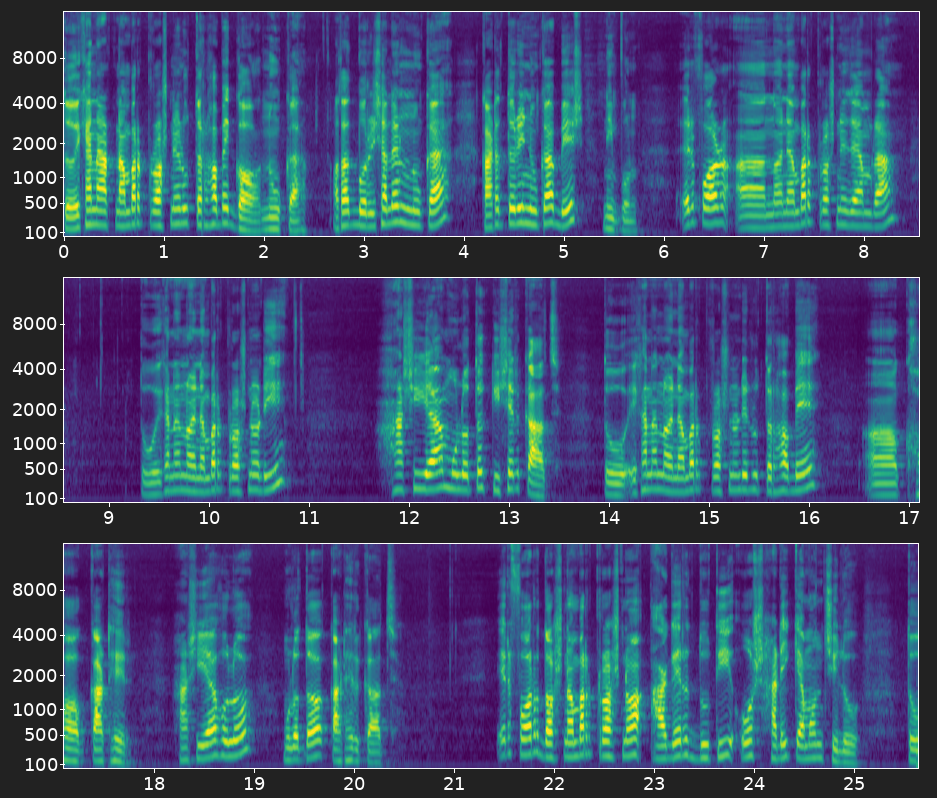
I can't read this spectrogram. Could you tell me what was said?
তো এখানে আট নম্বর প্রশ্নের উত্তর হবে গ, নৌকা। অর্থাৎ বরিশালের নৌকা, কাঠের তৈরি নৌকা বেশ নিপুণ। এরপর নয় নম্বর প্রশ্নে যাই আমরা। তো এখানে নয় নম্বর প্রশ্নটি, হাসিয়া মূলত কিসের কাজ? তো এখানে নয় নম্বর প্রশ্নটির উত্তর হবে খ, কাঠের। হাসিয়া হলো মূলত কাঠের কাজ। এরপর দশ নম্বর প্রশ্ন, আগের দুতি ও শাড়ি কেমন ছিল? তো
